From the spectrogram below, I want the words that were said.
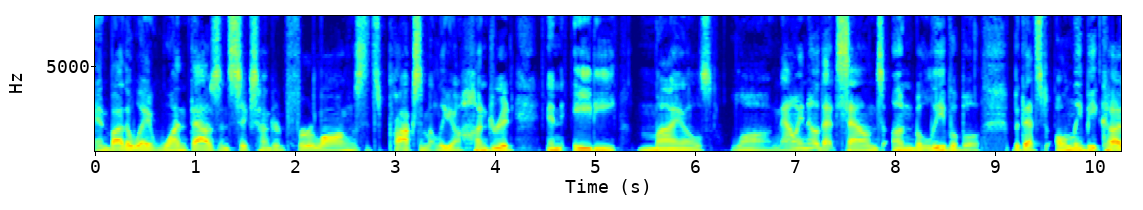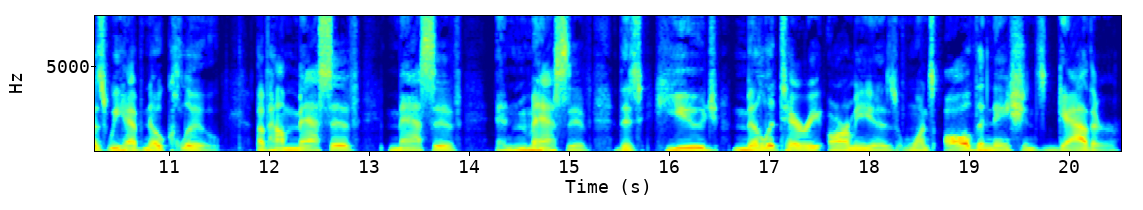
And by the way, 1,600 furlongs, it's approximately 180 miles long. Now, I know that sounds unbelievable, but that's only because we have no clue of how massive massive and massive this huge military army is once all the nations gather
